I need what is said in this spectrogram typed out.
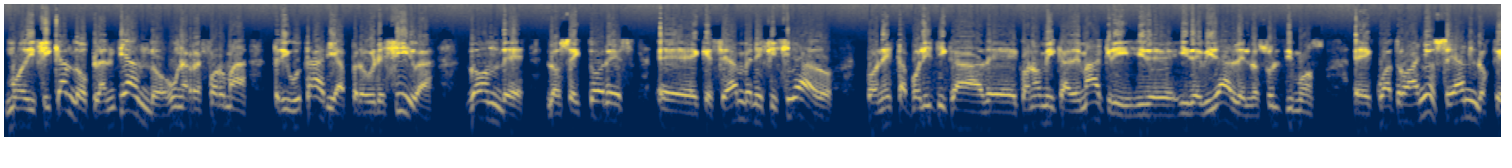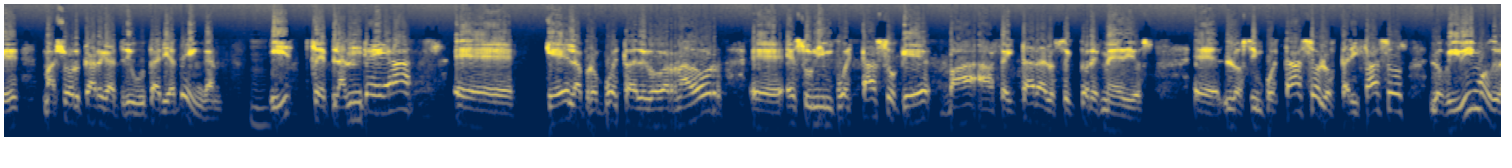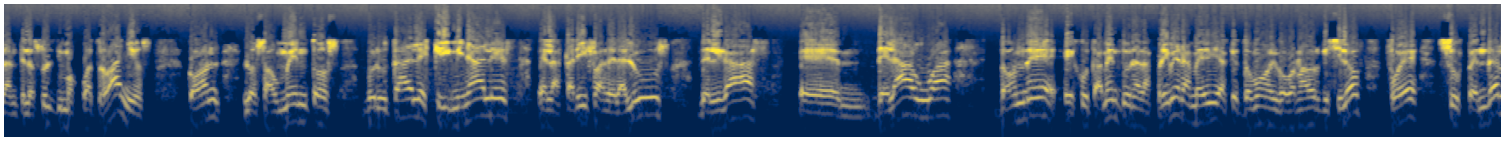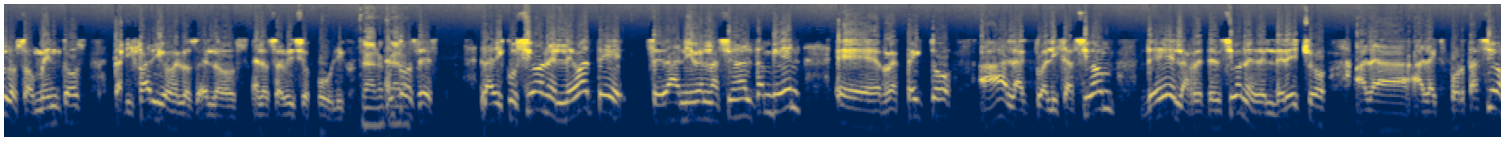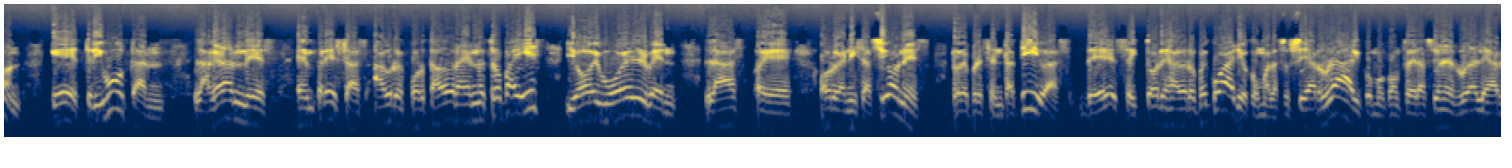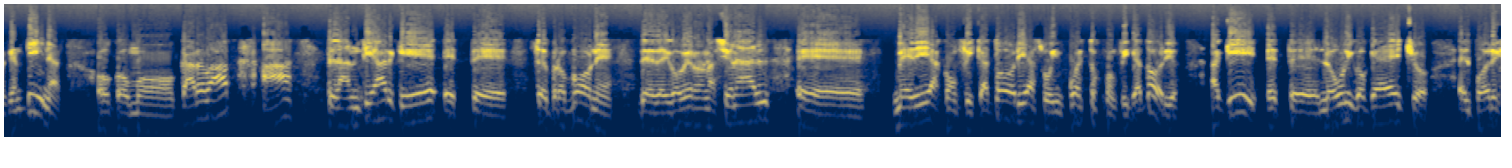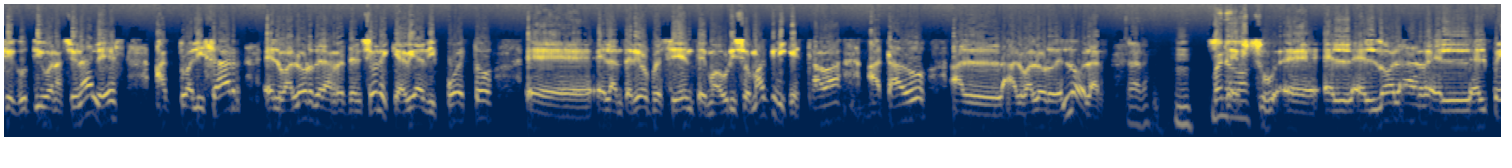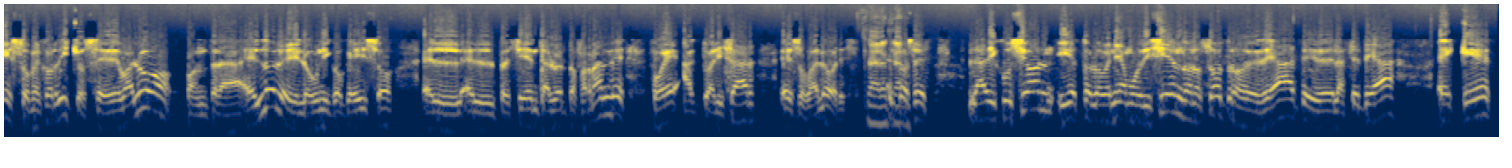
modificando o planteando una reforma tributaria progresiva, donde los sectores eh, que se han beneficiado con esta política de, económica de Macri y de, y de Vidal en los últimos eh, cuatro años sean los que mayor carga tributaria tengan. Mm. Y se plantea eh, que la propuesta del gobernador eh, es un impuestazo que va a afectar a los sectores medios. Eh, los impuestazos, los tarifazos, los vivimos durante los últimos cuatro años, con los aumentos brutales, criminales, en las tarifas de la luz, del gas, eh, del agua, donde eh, justamente una de las primeras medidas que tomó el gobernador Kisilov fue suspender los aumentos tarifarios en los, en los, en los servicios públicos. Claro, claro. Entonces, la discusión, el debate se da a nivel nacional también eh, respecto a la actualización de las retenciones del derecho a la, a la exportación que tributan las grandes empresas agroexportadoras en nuestro país y hoy vuelven las eh, organizaciones representativas de sectores agropecuarios como la sociedad rural, como confederaciones rurales argentinas o como Carvap a plantear que este, se propone desde el gobierno nacional eh, medidas confiscatorias o impuestos confiscatorios. Aquí este, lo único que ha hecho el Poder Ejecutivo Nacional es actualizar el valor de las retenciones que había dispuesto eh, el anterior presidente Mauricio Macri, que estaba atado al, al valor del dólar. Claro. Mm. Bueno, Eh, su- eh, el, el dólar, el, el peso, mejor dicho, se devaluó contra el dólar y lo único que hizo el, el presidente Alberto Fernández fue actualizar esos valores. Claro, claro. Entonces, la discusión, y esto lo veníamos diciendo nosotros desde ATE y desde la CTA, es que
